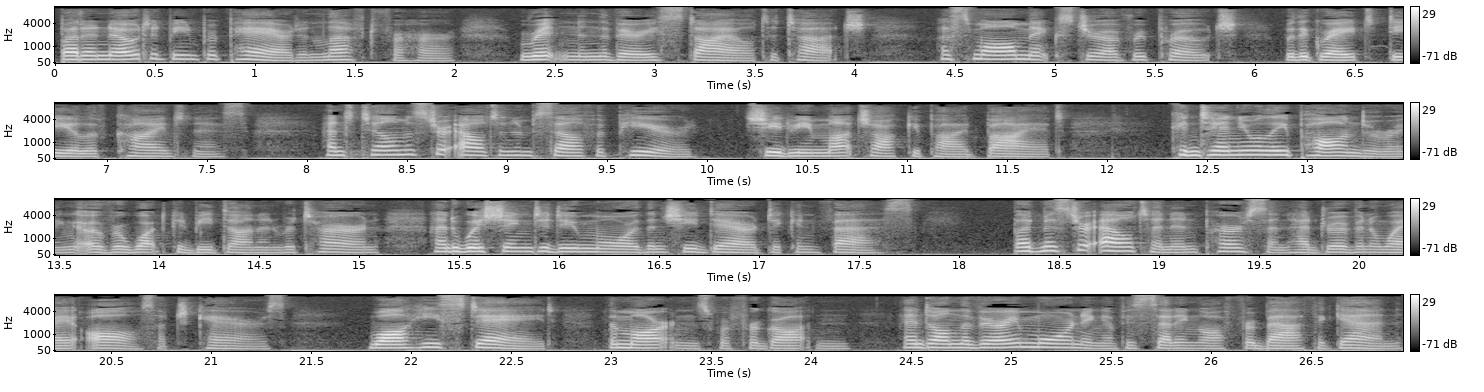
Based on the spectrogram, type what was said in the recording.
but a note had been prepared and left for her, written in the very style to touch a small mixture of reproach, with a great deal of kindness; and till Mr. Elton himself appeared she had been much occupied by it, continually pondering over what could be done in return, and wishing to do more than she dared to confess. But Mr. Elton in person had driven away all such cares. While he stayed, the Martins were forgotten, and on the very morning of his setting off for Bath again,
